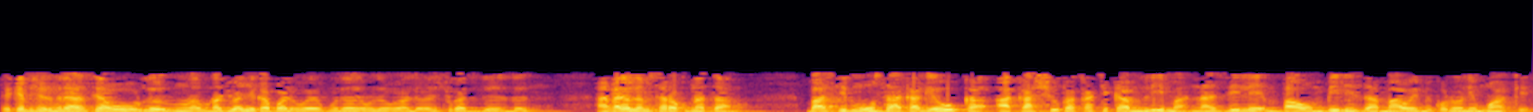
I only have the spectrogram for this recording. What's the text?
rekebisho lingine anasema unajuaje kama angalia ule mstari wa kumi na tano. Basi musa akageuka akashuka katika mlima na zile mbao mbili za mawe mikononi mwake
